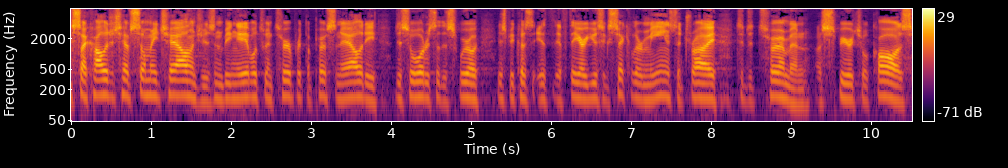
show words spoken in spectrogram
psychologists have so many challenges in being able to interpret the personality disorders of this world is because if, if they are using secular means to try to determine a spiritual cause,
